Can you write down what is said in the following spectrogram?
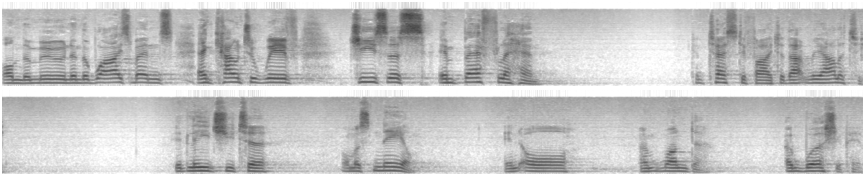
on the moon and the wise men's encounter with Jesus in Bethlehem can testify to that reality. It leads you to almost kneel in awe and wonder and worship Him.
